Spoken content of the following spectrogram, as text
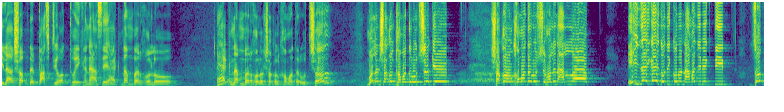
ইলাহ শব্দের পাঁচটি অর্থ এখানে আছে। এক নাম্বার হলো, এক নাম্বার হলো সকল ক্ষমতার উৎস। বলেন, সকল ক্ষমতার উৎসকে সকল ক্ষমতার উৎস হলেন আল্লাহ। এই জায়গায় যদি কোনো নামাজি ব্যক্তি যত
